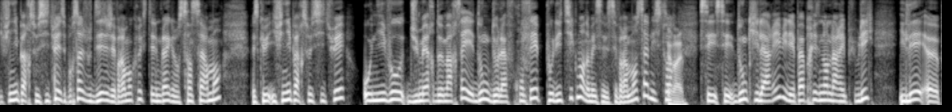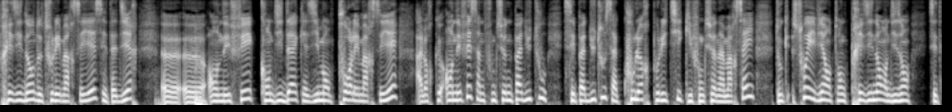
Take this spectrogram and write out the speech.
il finit par se situer. C'est pour ça que je vous disais, j'ai vraiment cru que c'était une blague, sincèrement, parce qu'il finit par se situer au niveau du maire de Marseille et donc de l'affronter politiquement. Non mais c'est vraiment ça l'histoire. vrai. C'est, c'est- donc il arrive, il n'est pas président de la République, il est euh, président de tous les Marseillais, c'est-à-dire euh, euh, Mm. en effet candidat quasiment pour les Marseillais, alors qu'en effet ça ne fonctionne pas du tout. C'est pas du tout sa couleur politique qui fonctionne à Marseille. Donc soit il vient en tant que président en disant c'est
